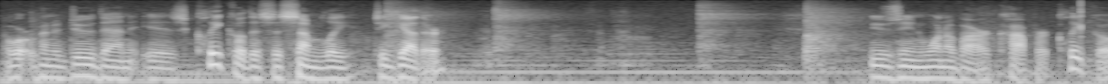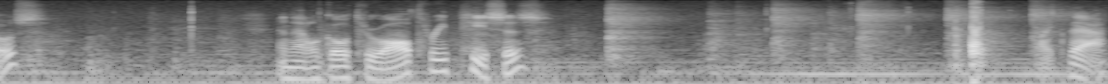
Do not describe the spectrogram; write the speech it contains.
And what we're going to do then is cleco this assembly together using one of our copper clecos. And that'll go through all three pieces like that.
